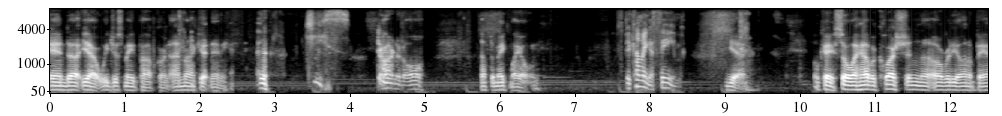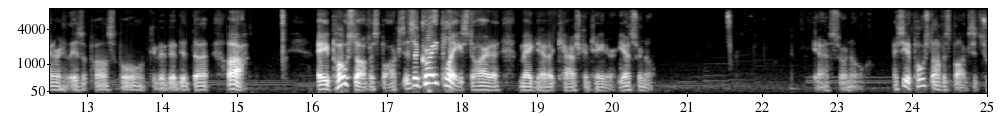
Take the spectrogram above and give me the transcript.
and uh, yeah, we just made popcorn. I'm not getting any. Jeez, Darn it all. Have to make my own. Becoming a theme. Yeah. Okay, so I have a question uh, already on a banner. Is it possible? Could I did that? Ah, a post office box is a great place to hide a magnetic cache container. Yes or no? Yes or no? I see a post office box. It's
